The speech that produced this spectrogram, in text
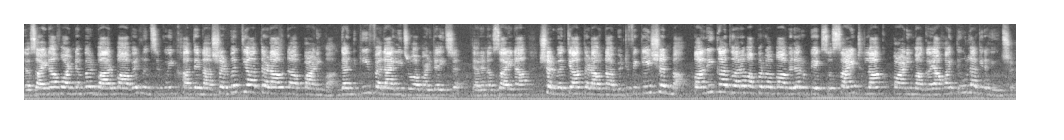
નવસારીના વોર્ડ નંબર બારમાં આવેલ લંચકુઈ ખાતેના શરબતિયા તળાવના પાણીમાં ગંદકી ફેલાયેલી જોવા મળી રહી છે. ત્યારે નવસારીના શરબતિયા તળાવના બ્યુટિફિકેશનમાં પાલિકા દ્વારા વાપરવામાં આવેલા રૂપિયા એકસો લાખ પાણીમાં ગયા હોય તેવું લાગી રહ્યું છે.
